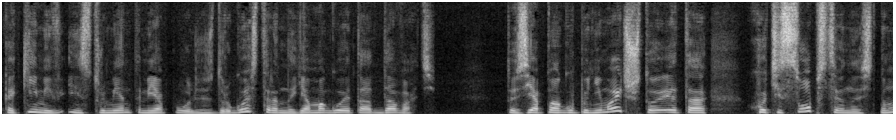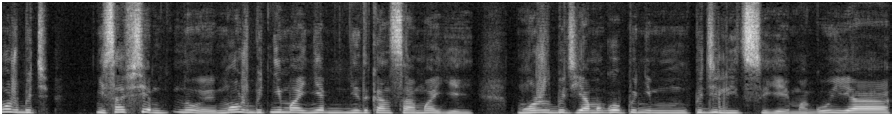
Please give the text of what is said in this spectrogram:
какими инструментами я пользуюсь. С другой стороны, я могу это отдавать. То есть я могу понимать, что это хоть и собственность, но может быть не совсем, ну, может быть не, мой, не, не до конца моей. Может быть, я могу пони- поделиться ей, могу я,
